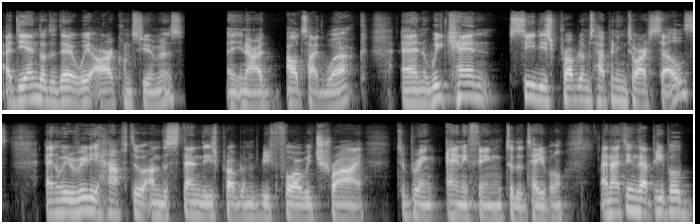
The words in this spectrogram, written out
at the end of the day we are consumers uh, in our outside work. And we can see these problems happening to ourselves and we really have to understand these problems before we try to bring anything to the table. And i think that people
